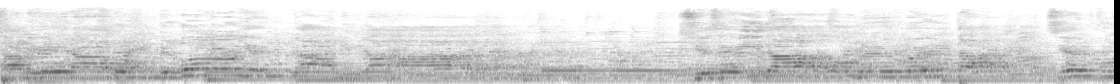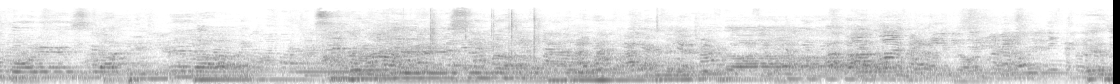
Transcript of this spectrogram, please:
saber a dónde voy en realidad. Si es de ida o de vuelta, si el fútbol es la primera, si volver es una Qué difícil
